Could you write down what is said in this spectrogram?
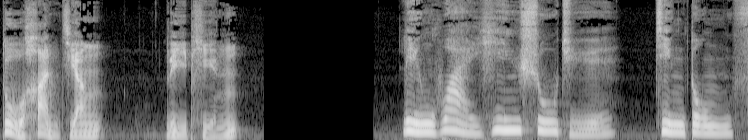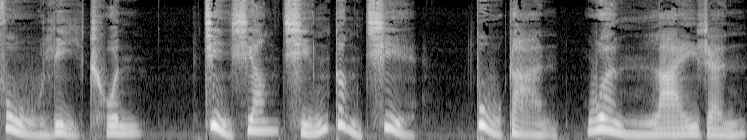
渡汉江李平岭外音书绝经冬复历春。近乡情更怯不敢问来人。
